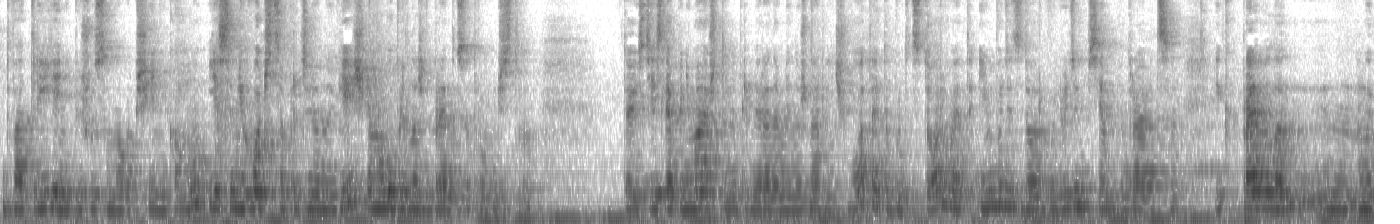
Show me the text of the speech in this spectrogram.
два-три я не пишу сама вообще никому. Если мне хочется определенную вещь, я могу предложить бренду сотрудничество. То есть, если я понимаю, что, например, она мне нужна для чего-то, это будет здорово, это им будет здорово, людям всем понравится. И, как правило, мы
